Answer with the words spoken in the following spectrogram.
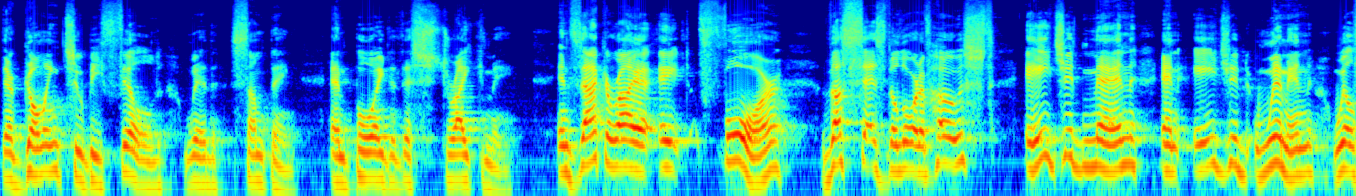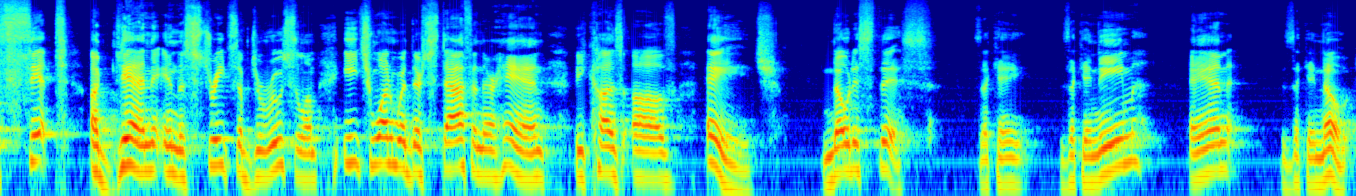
They're going to be filled with something. And boy, did this strike me. In Zechariah 8 4, thus says the Lord of hosts, aged men and aged women will sit again in the streets of Jerusalem, each one with their staff in their hand because of age. Notice this Zekenim and Zekenot.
